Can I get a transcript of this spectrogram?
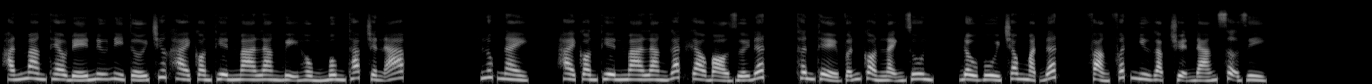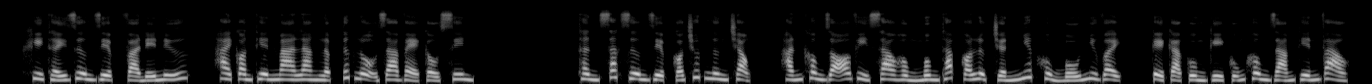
hắn mang theo đế nữ đi tới trước hai con thiên ma lang bị hồng mông tháp chân áp. Lúc này, hai con thiên ma lang gắt gao bỏ dưới đất, thân thể vẫn còn lạnh run, đầu vùi trong mặt đất, phảng phất như gặp chuyện đáng sợ gì. Khi thấy Dương Diệp và đế nữ, hai con thiên ma lang lập tức lộ ra vẻ cầu xin. Thần sắc Dương Diệp có chút ngưng trọng, hắn không rõ vì sao hồng mông tháp có lực chấn nhiếp khủng bố như vậy, kể cả cùng kỳ cũng không dám tiến vào.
